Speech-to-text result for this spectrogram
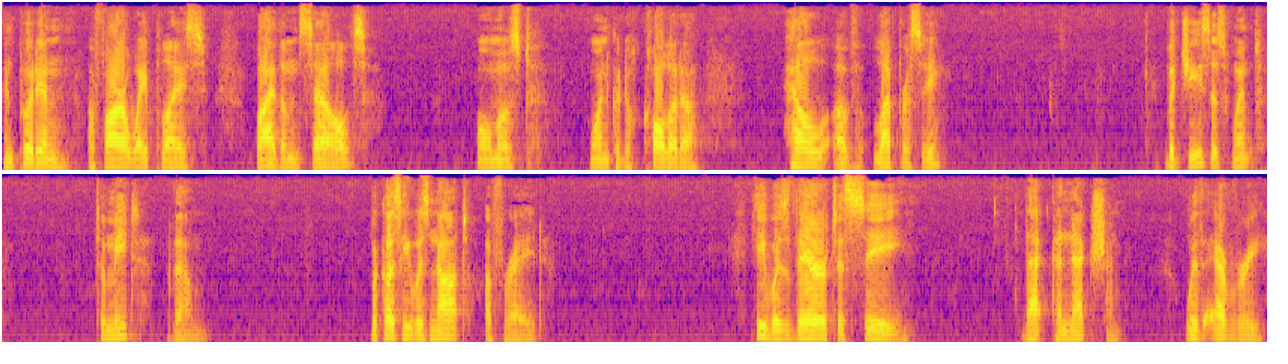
and put in a faraway place by themselves. Almost, one could call it a hell of leprosy. But Jesus went to meet them because he was not afraid. He was there to see that connection with every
